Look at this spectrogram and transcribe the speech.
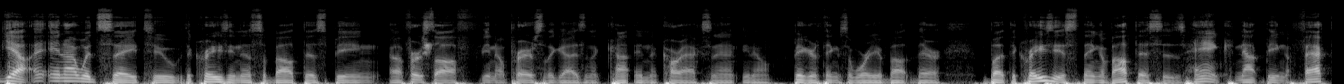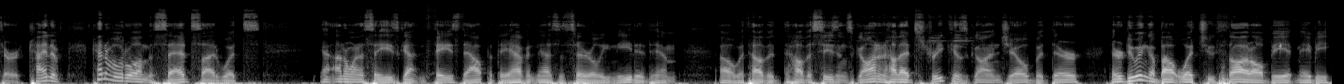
Yeah, and I would say too the craziness about this being uh, first off, you know, prayers to the guys in the in the car accident. You know, bigger things to worry about there. But the craziest thing about this is Hank not being a factor. Kind of, kind of a little on the sad side. What's I don't want to say he's gotten phased out, but they haven't necessarily needed him uh, with how the how the season's gone and how that streak has gone, Joe. But they're they're doing about what you thought, albeit maybe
